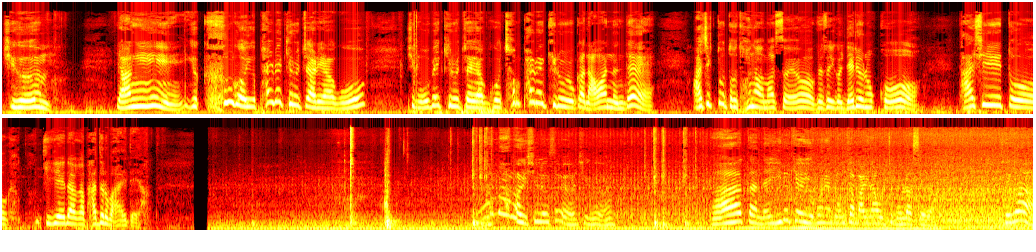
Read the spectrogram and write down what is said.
지금 양이 이게 큰 거 이거 800kg 짜리하고 지금 500kg 짜리하고 1800kg가 나왔는데 아직도 더, 더 남았어요. 그래서 이걸 내려놓고 다시 또 기계에다가 받으러 와야 돼요. 어마어마하게 실렸어요 지금. 아따 내 이렇게 이번에 농사 많이 나올 줄 몰랐어요. 제가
